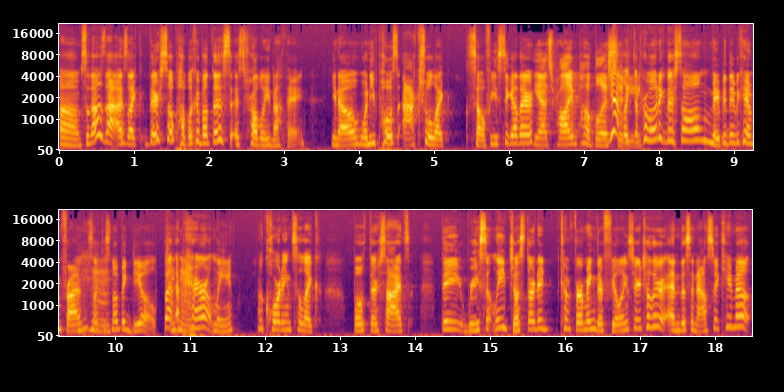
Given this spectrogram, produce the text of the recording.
Um, so that was that. I was like, they're so public about this. It's probably nothing. You know, when you post actual like selfies together. yeah it's probably publicity Yeah, like they're promoting their song. Maybe they became friends. Like it's no big deal. But apparently, according to like both their sides, they recently just started confirming their feelings for each other, and this announcement came out.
